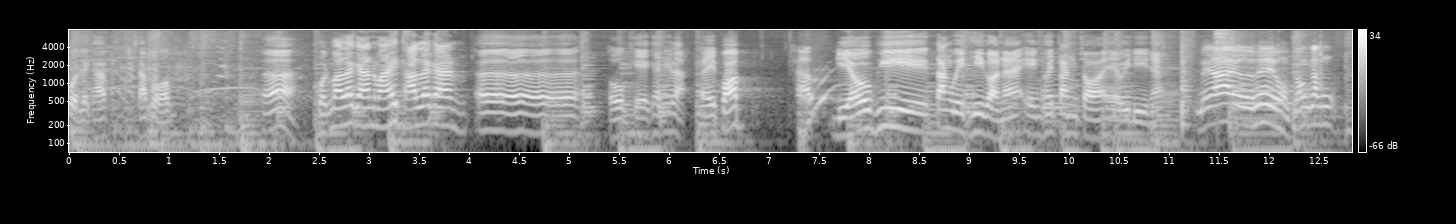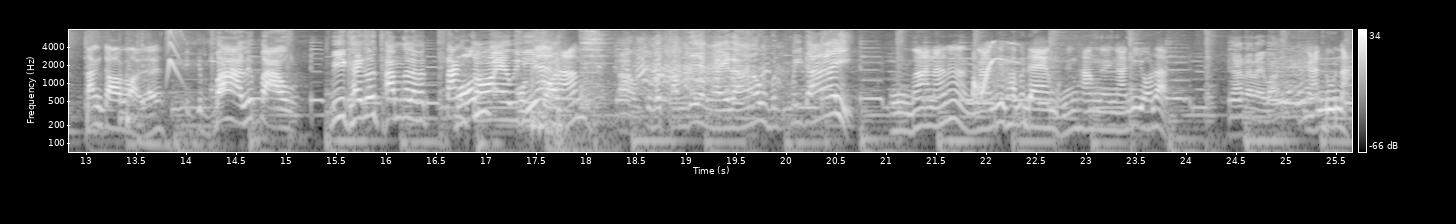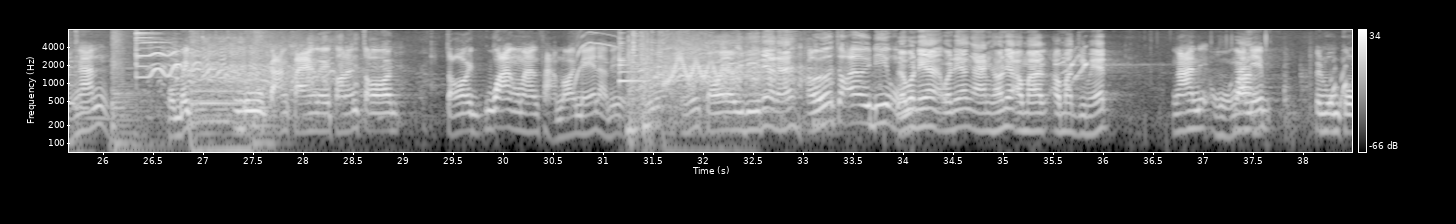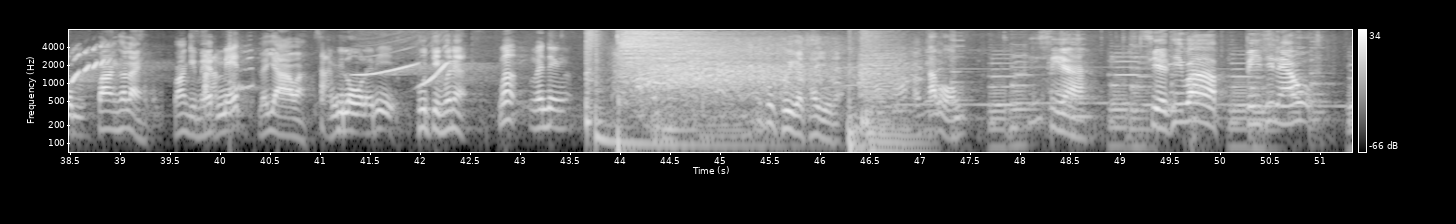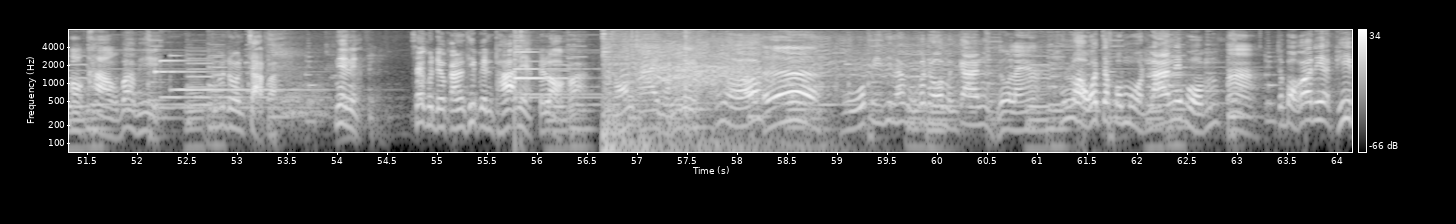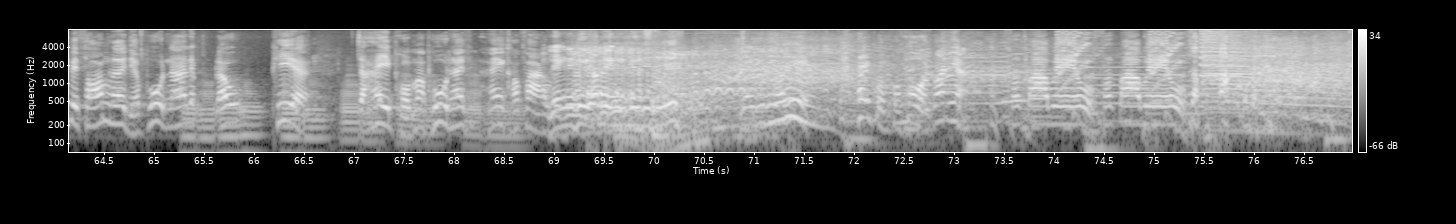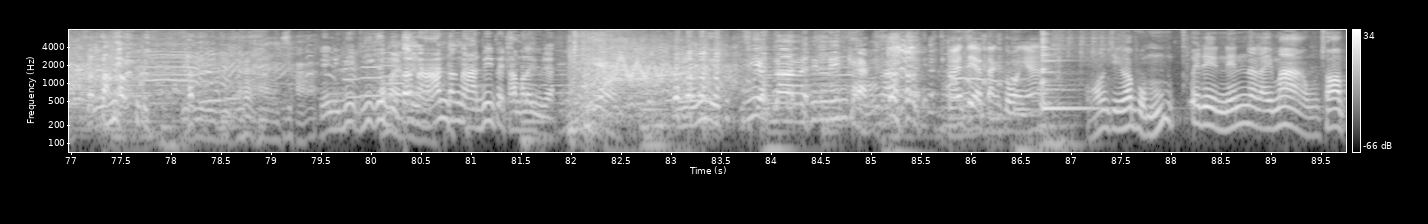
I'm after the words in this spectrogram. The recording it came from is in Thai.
หมดเลยครับ ครับผม เออขนมาแล้วกันมาให้ทันแล้วกัน เออเออเออเออโอเคแค่นี้แหละไอ้ป๊อปครับ เดี๋ยวพี่ตั้งเวทีก่อนนะ เองค่อยตั้งจอ LED นะ ไม่ได้เลยพี่ผมต้องตั้งตั้งจอก่อนเลย จะบ้าหรือเปล่า มีใครเขาทำกันเลยมาตั้งจอ ผม LED ผมเนี่ยก่อนทอ้าวจะมาทำได้ยังไงแล้วมันไม่ได้ โอ้งานนั้นน่ะงานที่พระประแดงผมยังทำไงงานที่ยศอะงานอะไรวะ งานดูหนังงั้น ผมไปดูกลางแปลงเลยตอนนั้นจอ จอว่างประมาณ 300 เมตรอะพี่เฮ้ยจอ LED เนี่ยนะ เออ จอ LED ผมแล้ววันเนี้ยวันเนี้ยงานเขาเนี่ยเอามาเอามากี่เมตร งานนี้โอ้โหงานนี้เป็นวงกลม กว้างเท่าไหร่ กว้างกี่เมตรสามเมตร แล้วยาวอะ 3กิโลเลยพี่ พูดจริงปะเนี่ยเมื่อไม่จริงนี่กูคุยกับใครอยู่เนี่ย ครับผม เสีย เสียที่ว่าปีที่แล้วออกข่าวป่ะพี่ที่ว่าโดนจับอะ เนี่ยเนี่ยใช่คนเดียวกันที่เป็นพระเนี่ยไปหลอกเขาอะน้องชายผมดิเหรอเออโหปีที่แล้วผมก็โดนเหมือนกันโดนอะไรฮะเขาหลอกว่าจะโปรโมทร้านให้ผมอ่าจะบอกว่าเนี่ยพี่ไปซ้อมเลยเดี๋ยวพูดนะแล้วแล้วพี่อะจะให้ผมมาพูดให้ให้เขาฟังเรียงดีๆครับเรียงดีๆดีๆเรียงดีๆครับพี่จะให้ผมโปรโมทว่าเนี่ยสตาร์เวลสตาร์เวล สตาร์เรียงดีพี่พี่ขึ้นอยู่ตั้งนานตั้งนานพี่ไปทำอะไรอยู่เนี่ยเนี่ยเงียบนานเลยที่ลิ้นแข็งครับทำไมเสี่ยแต่งตัวอย่างเงี้ยอ๋อจริงๆแล้วผมไม่ได้เน้นอะไรมากผมชอบ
